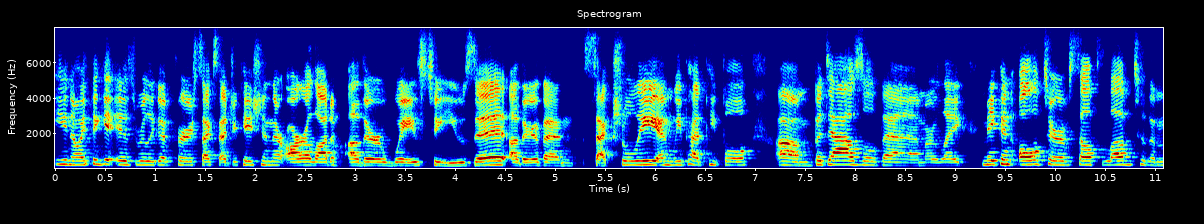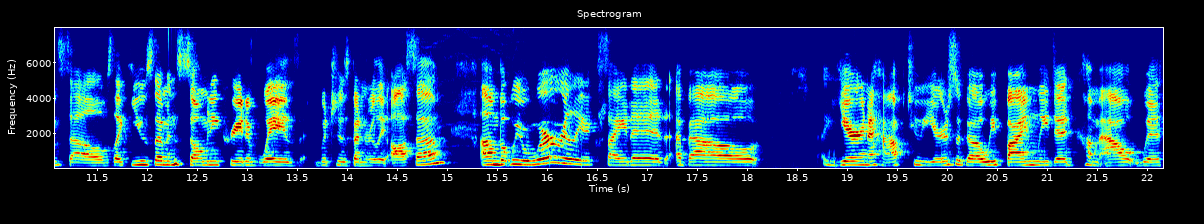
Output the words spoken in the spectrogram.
you know, I think it is really good for sex education. There are a lot of other ways to use it other than sexually, and we've had people um, bedazzle them or like make an altar of self love to themselves, like use them in so many creative ways, which has been really awesome. Um, but we were really excited about a year and a half, two years ago, we finally did come out with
